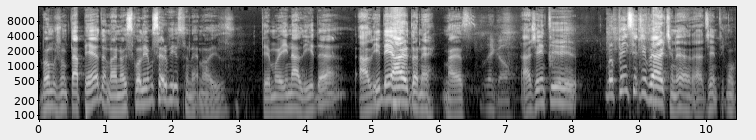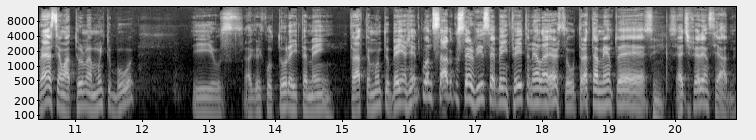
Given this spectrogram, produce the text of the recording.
Vamos juntar pedra, nós não escolhemos serviço, né? Nós temos aí na lida, a lida é árdua, né? Mas Legal. a gente, no fim, se diverte, né? A gente conversa, é uma turma muito boa e os agricultores aí também trata muito bem. A gente, quando sabe que o serviço é bem feito, né, Laércio? O tratamento é, sim, sim. é diferenciado. Né?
